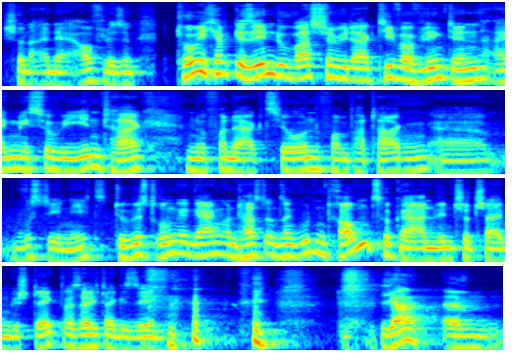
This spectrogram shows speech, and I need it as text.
schon eine Auflösung. Tobi, ich habe gesehen, du warst schon wieder aktiv auf LinkedIn, eigentlich so wie jeden Tag. Nur von der Aktion von ein paar Tagen äh, wusste ich nichts. Du bist rumgegangen und hast unseren guten Traubenzucker an Windschutzscheiben gesteckt. Was habe ich da gesehen? ja, ähm,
